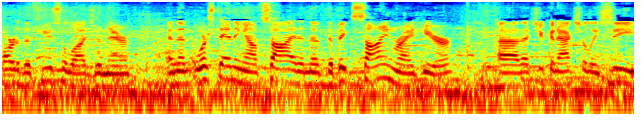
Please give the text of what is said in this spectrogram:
part of the fuselage in there. And then we're standing outside, and the, the big sign right here uh, that you can actually see,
